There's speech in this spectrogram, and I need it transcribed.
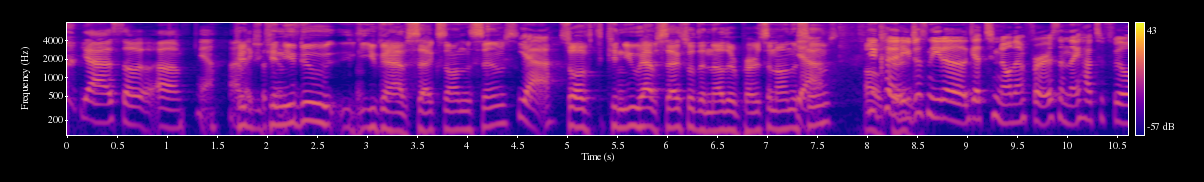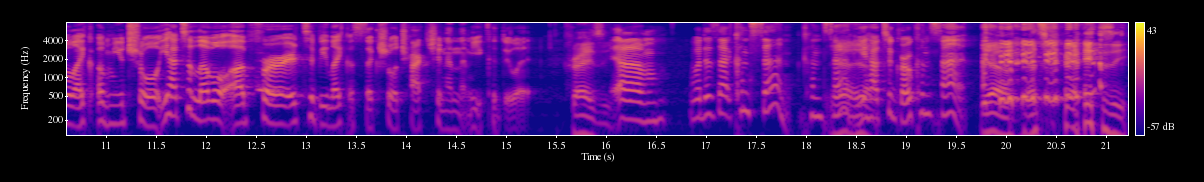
yeah. So, um, yeah. I Could, like can you do? You can have sex on The Sims. Yeah. So if can you have sex with another person on The Yeah. Sims? You Oh, could. crazy. You just need to get to know them first, and they have to feel like a mutual. You had to level up for to be like a sexual attraction, and then you could do it. crazy. Um, what is that? Consent. Consent. Yeah, You yeah. had to grow consent. Yeah, that's crazy.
